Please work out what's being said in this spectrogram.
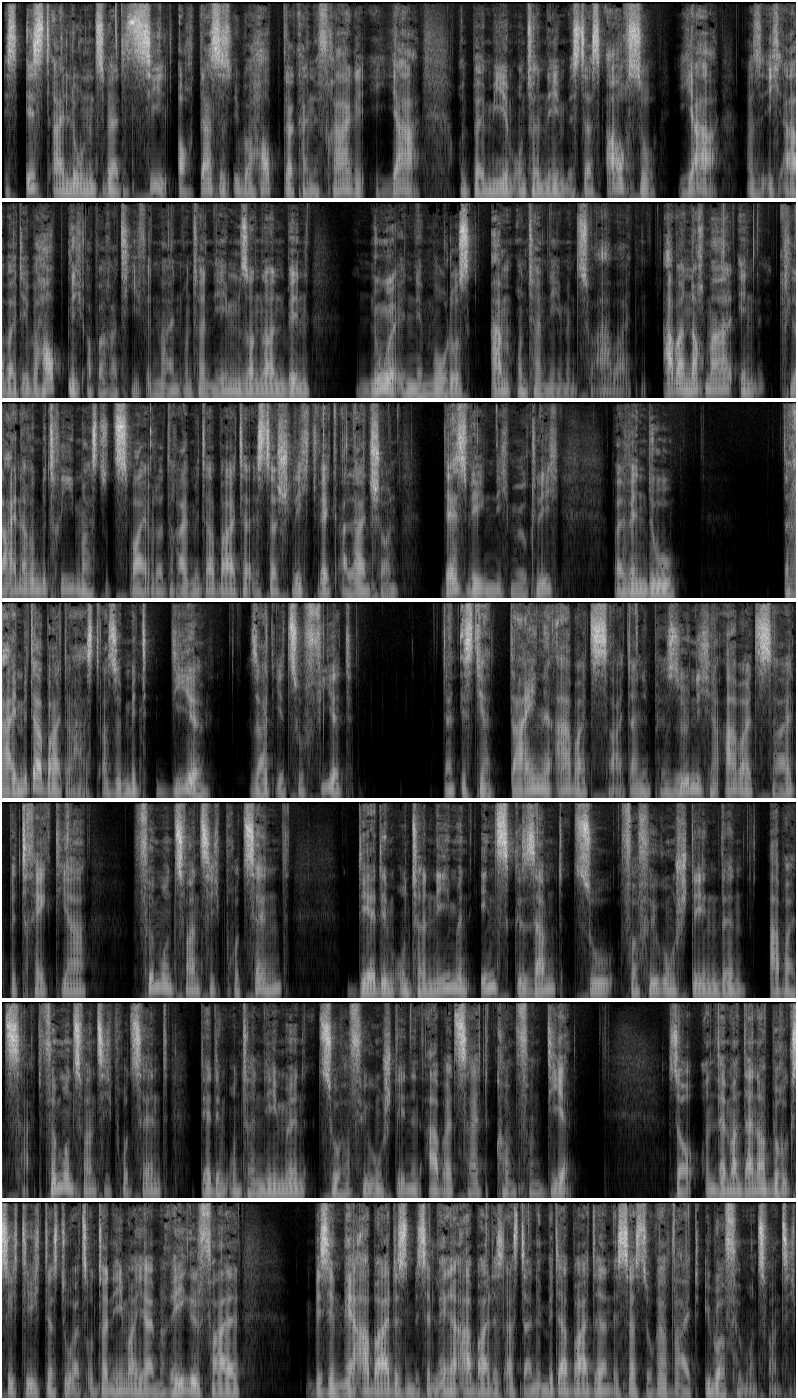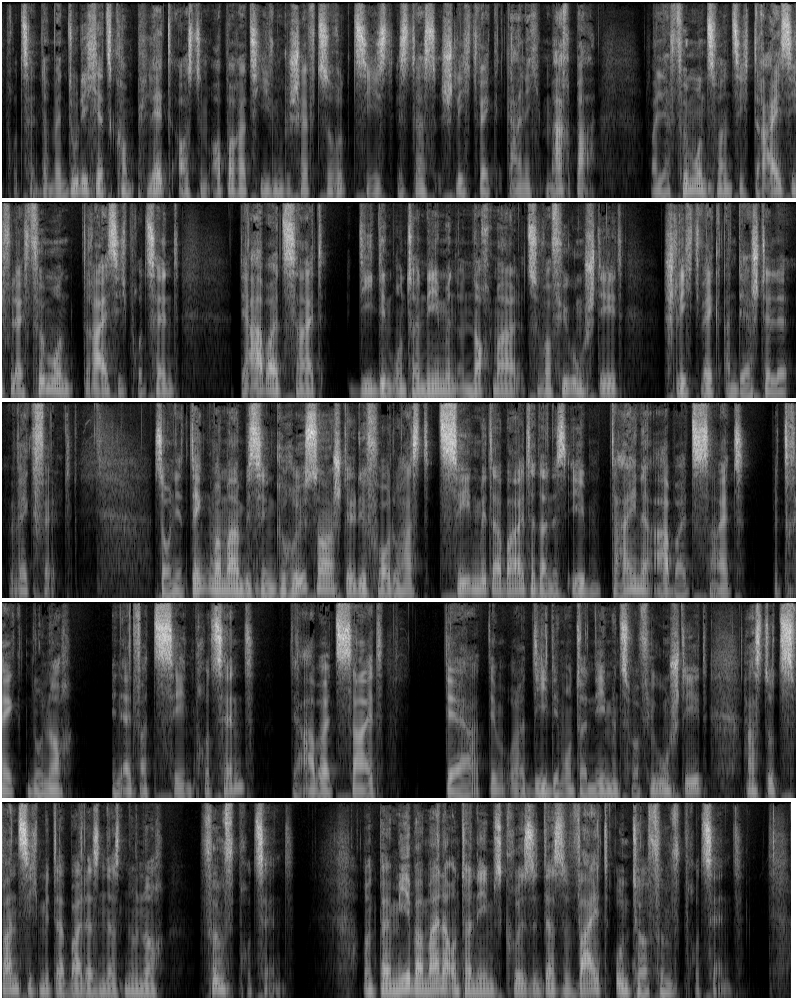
Es ist ein lohnenswertes Ziel. Auch das ist überhaupt gar keine Frage. Ja. Und bei mir im Unternehmen ist das auch so. Ja. Also ich arbeite überhaupt nicht operativ in meinem Unternehmen, sondern bin nur in dem Modus, am Unternehmen zu arbeiten. Aber nochmal, in kleineren Betrieben hast du zwei oder drei Mitarbeiter, ist das schlichtweg allein schon deswegen nicht möglich, weil wenn du drei Mitarbeiter hast, also mit dir seid ihr zu viert, dann ist ja deine Arbeitszeit, deine persönliche Arbeitszeit beträgt ja 25 Prozent der dem Unternehmen insgesamt zur Verfügung stehenden Arbeitszeit. 25 Prozent der dem Unternehmen zur Verfügung stehenden Arbeitszeit kommt von dir. So, und wenn man dann noch berücksichtigt, dass du als Unternehmer ja im Regelfall ein bisschen mehr arbeitest, ein bisschen länger arbeitest als deine Mitarbeiter, dann ist das sogar weit über 25 Prozent. Und wenn du dich jetzt komplett aus dem operativen Geschäft zurückziehst, ist das schlichtweg gar nicht machbar, weil ja 25, 30, vielleicht 35 Prozent der Arbeitszeit, die dem Unternehmen nochmal zur Verfügung steht, schlichtweg an der Stelle wegfällt. So, und jetzt denken wir mal ein bisschen größer. Stell dir vor, du hast zehn Mitarbeiter, dann ist eben deine Arbeitszeit beträgt nur noch in etwa 10 Prozent der Arbeitszeit, der dem oder die dem Unternehmen zur Verfügung steht. Hast du 20 Mitarbeiter, sind das nur noch 5 Prozent. Und bei mir, bei meiner Unternehmensgröße, sind das weit unter 5 Prozent.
